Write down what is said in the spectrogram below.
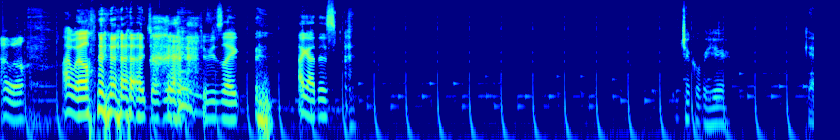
I will. I will. Jeffrey- Jeffrey's like, I got this. Check over here. Okay.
